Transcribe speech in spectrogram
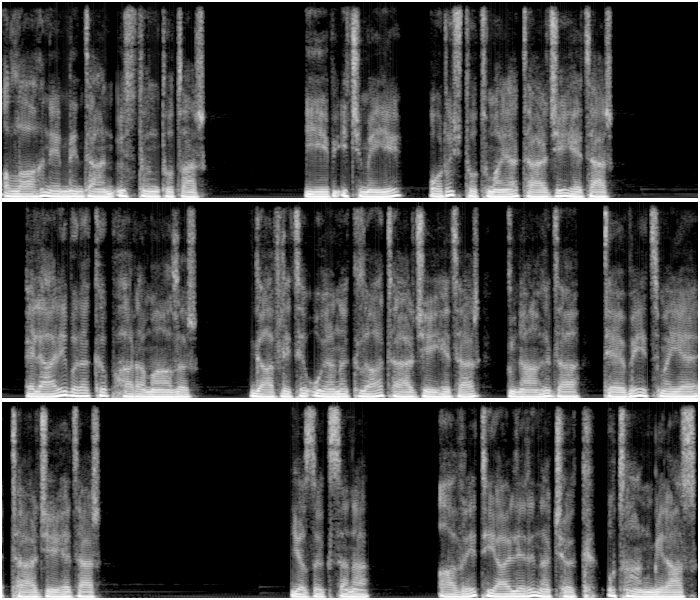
Allah'ın emrinden üstün tutar. Yiyip içmeyi, oruç tutmaya tercih eder. Helali bırakıp harama alır. Gafleti uyanıklığa tercih eder, günahı da tevbe etmeye tercih eder. Yazık sana. Avret yerlerin açık, utan biraz.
